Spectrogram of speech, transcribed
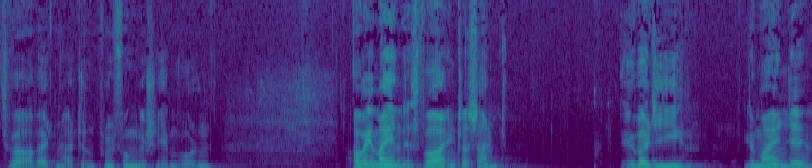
zu bearbeiten hatte und Prüfungen geschrieben wurden. Aber immerhin, es war interessant über die Gemeinde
